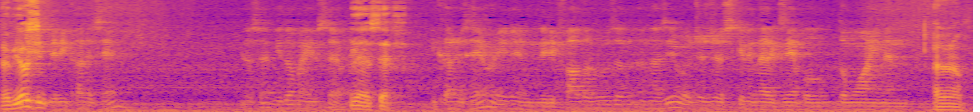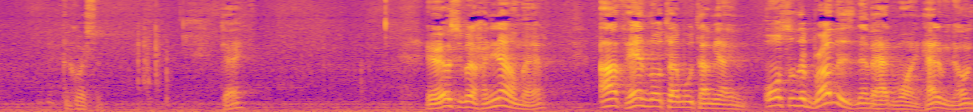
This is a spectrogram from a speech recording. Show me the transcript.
Rabbi Yosef. Did he cut his hair? Yosef? You don't know Yosef? Right? Yeah, Yosef. He cut his hair, or he didn't? Did he follow who's a, a Nazir, or just, just giving that example, the wine and? I don't know. Good question. Okay. Also, the brothers never had wine. How do we know? It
